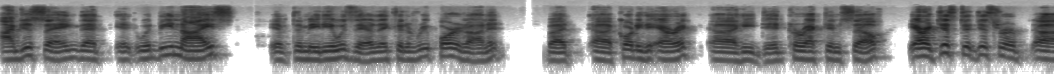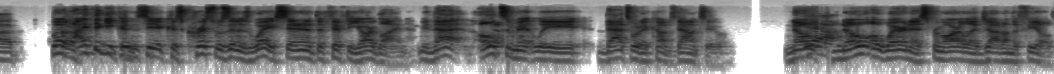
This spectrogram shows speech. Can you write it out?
I'm just saying that it would be nice if the media was there, they could have reported on it. But uh, according to Erik, uh, he did correct himself. Erik, just to, just for uh, Look, I think he couldn't see it because Chris was in his way, standing at the 50 yard line. I mean, that ultimately, that's what it comes down to. No, Yeah. no awareness from Arledge out on the field.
